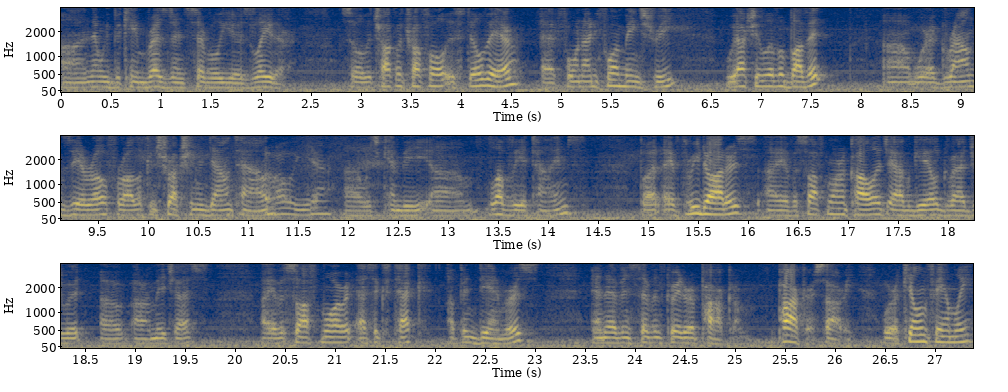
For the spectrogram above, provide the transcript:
Uh, and then we became residents several years later. So the Chocolate Truffle is still there at 494 Main Street. We actually live above it. Um, we're at ground zero for all the construction in downtown, Oh, yeah. uh, which can be um, lovely at times. But I have three daughters. I have a sophomore in college, Abigail, graduate of RMHS. I have a sophomore at Essex Tech up in Danvers, and I have a seventh grader at Parker. Parker, sorry. We're a Killam family,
